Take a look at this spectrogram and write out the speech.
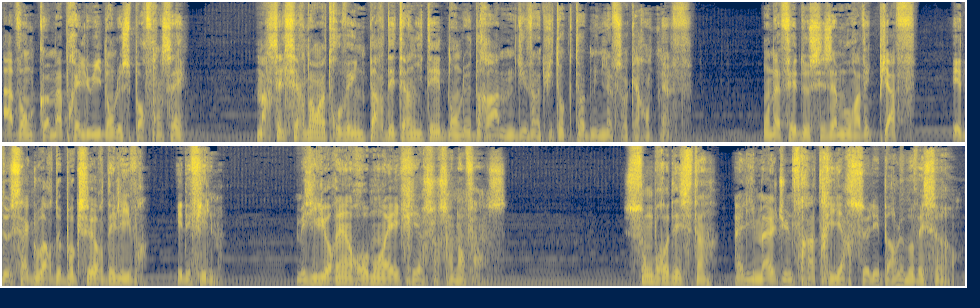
avant comme après lui dans le sport français, Marcel Cerdan a trouvé une part d'éternité dans le drame du 28 octobre 1949. On a fait de ses amours avec Piaf et de sa gloire de boxeur des livres et des films. Mais il y aurait un roman à écrire sur son enfance. Sombre destin, à l'image d'une fratrie harcelée par le mauvais sort.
